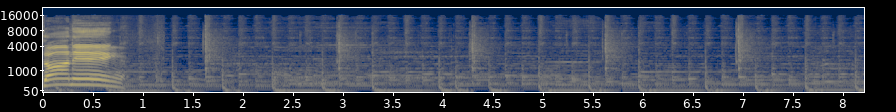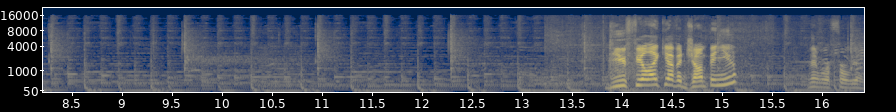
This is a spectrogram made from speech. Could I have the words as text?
Stunning. Do you feel like you have a jump in you? Then we're for real.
